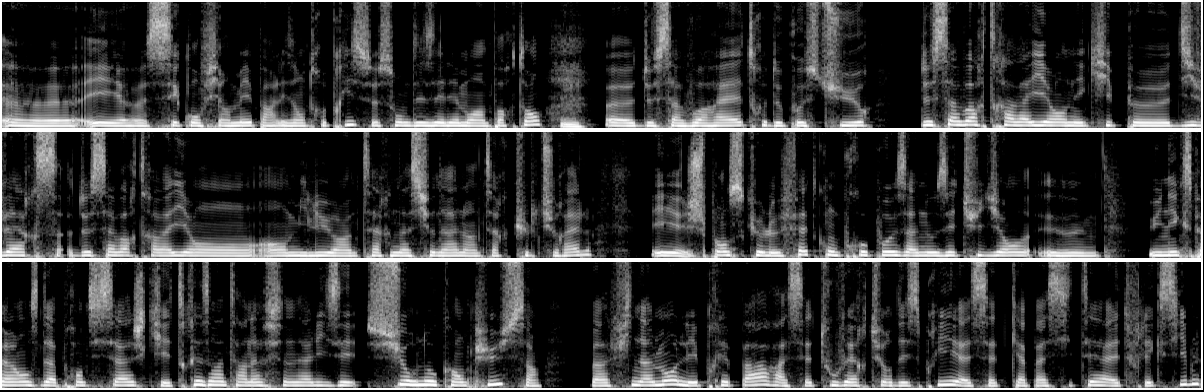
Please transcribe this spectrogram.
et c'est confirmé par les entreprises, ce sont des éléments importants mmh. de savoir-être, de posture, de savoir travailler en équipes diverses, de savoir travailler en, milieu international, interculturel. Et je pense que le fait qu'on propose à nos étudiants une expérience d'apprentissage qui est très internationalisée sur nos campus, ben, finalement les prépare à cette ouverture d'esprit, à cette capacité à être flexible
